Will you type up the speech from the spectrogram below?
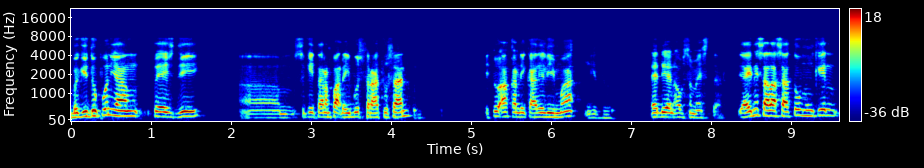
Begitupun yang PhD um, sekitar 4.100-an itu akan dikali lima gitu at the end of semester. Ya ini salah satu mungkin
